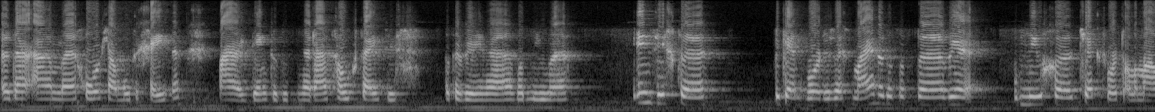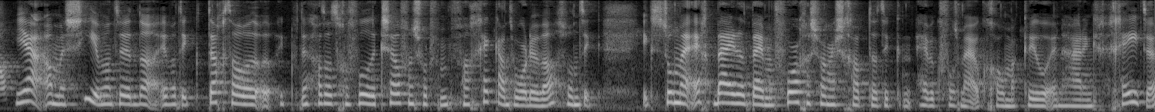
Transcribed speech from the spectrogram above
daaraan gehoor zou moeten geven. Maar ik denk dat het inderdaad hoog tijd is dat er weer wat nieuwe inzichten bekend worden, zeg maar. Dat het weer opnieuw gecheckt wordt allemaal. Ja, oh, maar zie je. Want, uh, want ik dacht al, ik had het gevoel dat ik zelf een soort van, van gek aan het worden was. Want ik, ik stond mij echt bij dat bij mijn vorige zwangerschap... dat ik, heb ik volgens mij ook gewoon makreel en haring gegeten.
